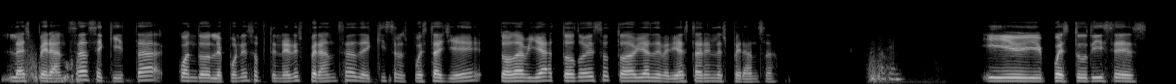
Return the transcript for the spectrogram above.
La esperanza se quita cuando le pones obtener esperanza de X respuesta Y. Todavía, todo eso todavía debería estar en la esperanza. ok. Y pues tú dices,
